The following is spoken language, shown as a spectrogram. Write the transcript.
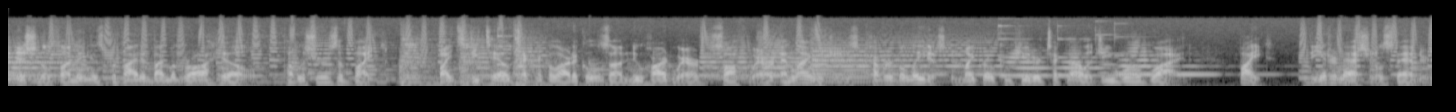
Additional funding is provided by McGraw Hill, publishers of Byte. Byte's detailed technical articles on new hardware, software, and languages cover the latest in microcomputer technology worldwide. Byte, the international standard.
